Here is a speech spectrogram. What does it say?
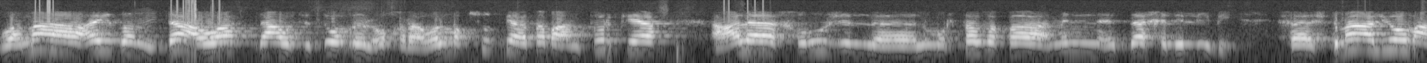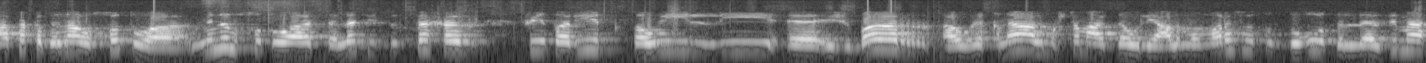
ومع أيضا دعوة دعوة الدول الأخرى والمقصود بها طبعا تركيا على خروج المرتزقة من الداخل الليبي. فاجتماع اليوم أعتقد أنه خطوة من الخطوات التي تتخذ في طريق طويل لإجبار أو إقناع المجتمع الدولي على ممارسة الضغوط اللازمة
